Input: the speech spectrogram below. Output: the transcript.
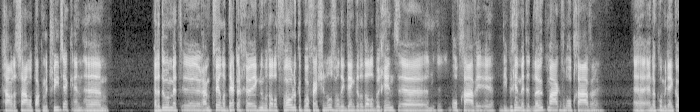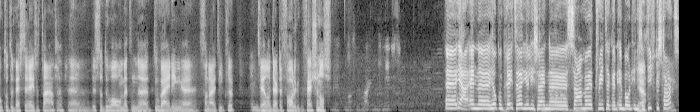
gaan we dat samenpakken met TreeTech. En ehm, dat doen we met ruim 230, ik noem het altijd vrolijke professionals. Want ik denk dat het altijd begint, een opgave, die begint met het leuk maken van opgaven. En dan kom je denk ik ook tot de beste resultaten. dus dat doen we allemaal met een toewijding vanuit die club. 230 vrolijke professionals. Uh, ja, en uh, heel concreet, hè, jullie zijn uh, samen TreeTech en Inboon initiatief ja. gestart.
